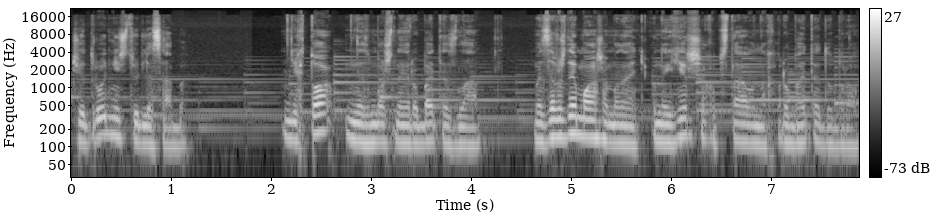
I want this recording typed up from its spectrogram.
чи трудністю для себе. Ніхто не змушений робити зла. Ми завжди можемо навіть у найгірших обставинах робити добро.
